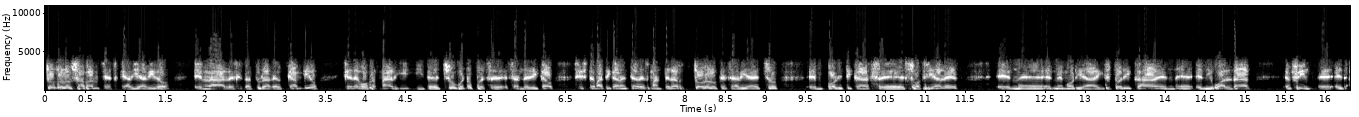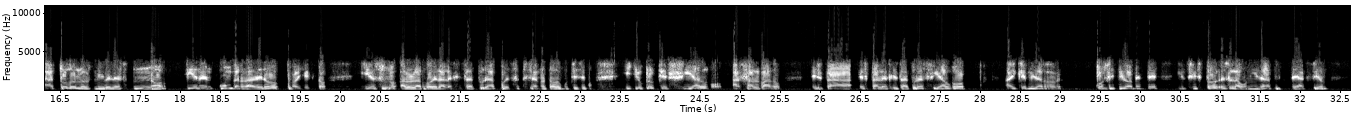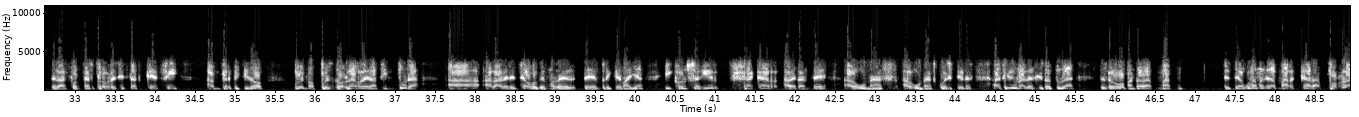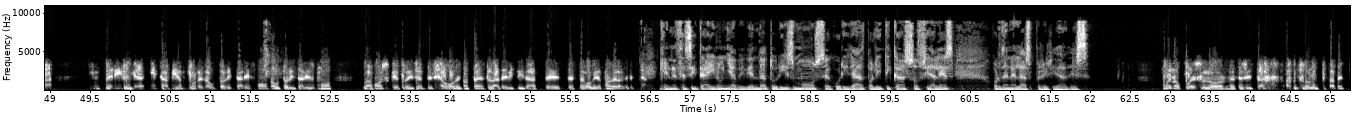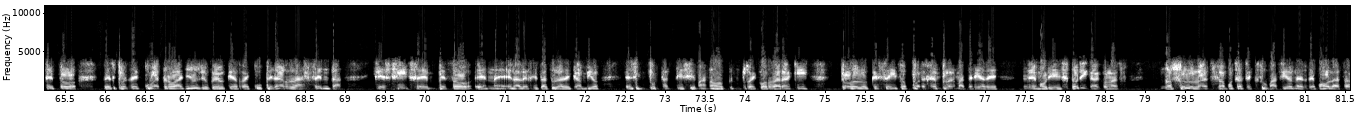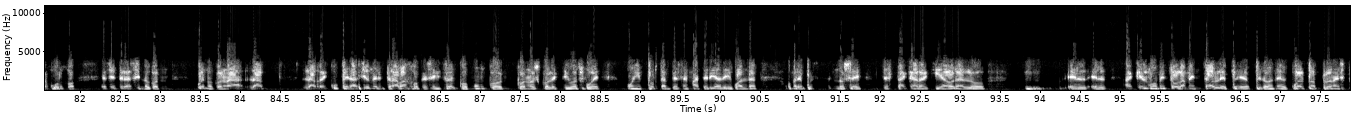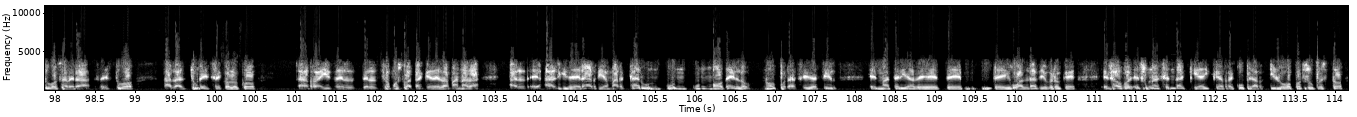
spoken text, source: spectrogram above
todos los avances que había habido en la legislatura del cambio que de gobernar y, de hecho bueno pues eh, se han dedicado sistemáticamente a desmantelar todo lo que se había hecho en políticas sociales en, en, memoria histórica en igualdad en fin, eh, eh, a todos los niveles. No tienen un verdadero proyecto y eso a lo largo de la legislatura pues se ha notado muchísimo. Y yo creo que si algo ha salvado esta esta legislatura, si algo hay que mirar positivamente, insisto, es la unidad de acción de las fuerzas progresistas que sí han permitido, bueno, pues doblarle la cintura a, la derecha al gobierno de, Enrique Maya y conseguir sacar adelante algunas algunas cuestiones. Ha sido una legislatura, desde luego, mandada, de alguna manera marcada por la impericia y también por el autoritarismo. Un autoritarismo, vamos, que precisamente si algo denota es la debilidad de, de este gobierno de la derecha. ¿Qué necesita Iruña? Vivienda, turismo, seguridad, políticas sociales. Ordene las prioridades. Bueno, pues lo necesita absolutamente todo. Después de cuatro años, yo creo que recuperar la senda que sí se empezó en, la legislatura de cambio es importantísima, ¿no? Recordar aquí todo lo que se hizo, por ejemplo, en materia de, memoria histórica, con las no solo las famosas exhumaciones de Molas, Aljurjo, etcétera, sino con bueno con la, la la recuperación, el trabajo que se hizo en común con, con los colectivos fue muy importante. En materia de igualdad, hombre, pues no sé, destacar aquí ahora lo el, el aquel momento lamentable, pero, pero en el cual Pamplona estuvo, saber, estuvo a la altura y se colocó a raíz del, del famoso ataque de la manada a, liderar y a marcar un, un, un modelo, ¿no? Por así decir, en materia de, de, de, igualdad, yo creo que es algo, es una senda que hay que recuperar. Y luego, por supuesto,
